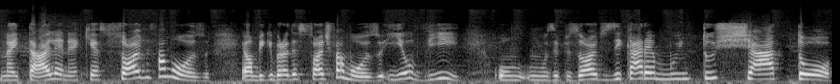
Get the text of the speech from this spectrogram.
na Itália, né? Que é só de famoso. É um Big Brother só de famoso. E eu vi um- uns episódios e, cara, é muito chato.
